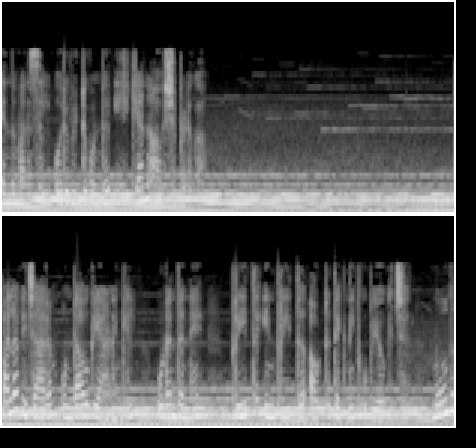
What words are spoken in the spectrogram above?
എന്ന് മനസ്സിൽ ഒരു വിട്ടുകൊണ്ട് ഇരിക്കാൻ ആവശ്യപ്പെടുക. പല വിചാരം ഉണ്ടാവുകയാണെങ്കിൽ ഉടൻ തന്നെ breath in breath out technique ഉപയോഗിച്ച് മൂന്ന്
